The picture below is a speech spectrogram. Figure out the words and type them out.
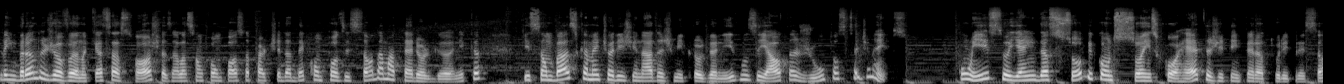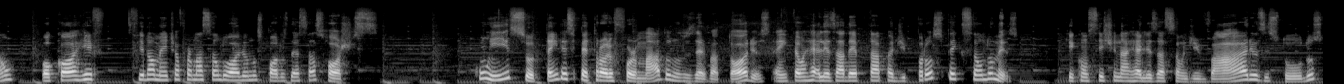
Lembrando, Giovana, que essas rochas elas são compostas a partir da decomposição da matéria orgânica, que são basicamente originadas de micro-organismos e altas junto aos sedimentos. Com isso, e ainda sob condições corretas de temperatura e pressão, ocorre finalmente a formação do óleo nos poros dessas rochas. Com isso, tendo esse petróleo formado nos reservatórios, é então realizada a etapa de prospecção do mesmo que consiste na realização de vários estudos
